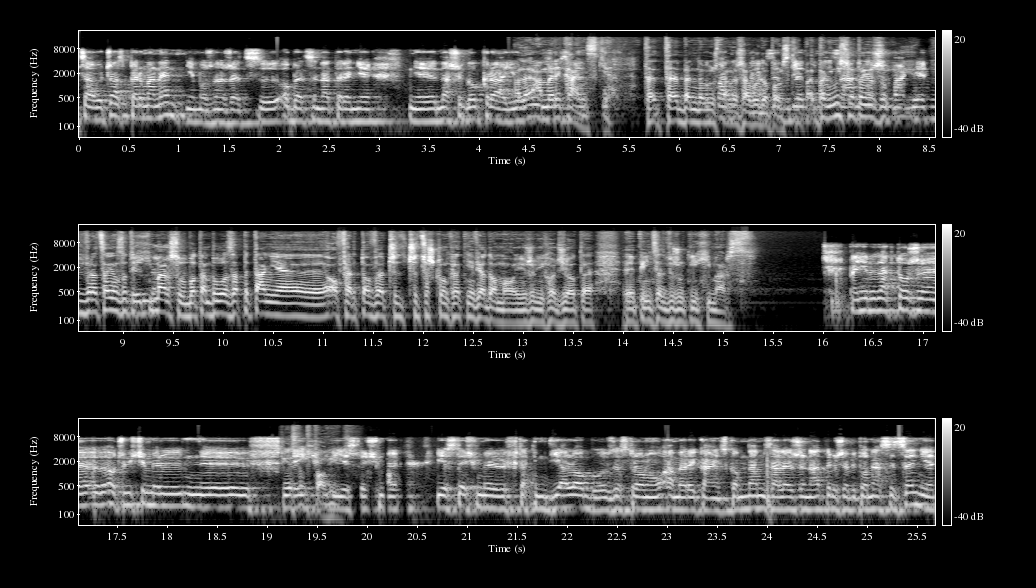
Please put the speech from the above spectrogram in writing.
cały czas, permanentnie można rzec, obecne na terenie e, naszego kraju. Ale amerykańskie. Te, te będą już należały do Polski. Panie ministrze, to już wracając do tych Himarsów, bo tam było zapytanie e, ofertowe, czy, czy coś konkretnie wiadomo, jeżeli chodzi o te e, 500 wyrzutni Himars? Panie redaktorze, e, oczywiście my e, w tej Jest chwili jesteśmy, jesteśmy w takim dialogu ze stroną amerykańską. Nam zależy na tym, żeby to nasycenie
